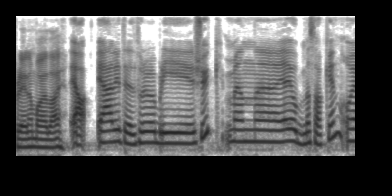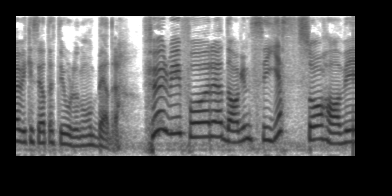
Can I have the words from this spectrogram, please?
flere enn bare deg. ja, jeg er litt redd for å bli sjuk, men eh, jeg jobber med saken, og jeg vil ikke si at dette gjorde det noe bedre. Før vi får eh, dagens gjest, så har vi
